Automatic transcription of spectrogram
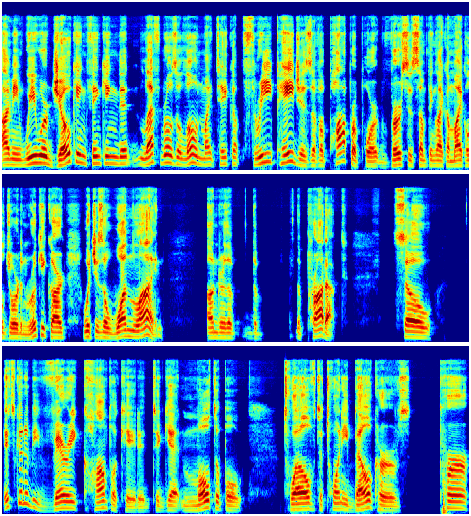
I mean we were joking thinking that left bros alone might take up three pages of a pop report versus something like a michael jordan rookie card which is a one line under the the, the product. So it's going to be very complicated to get multiple 12 to 20 bell curves per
